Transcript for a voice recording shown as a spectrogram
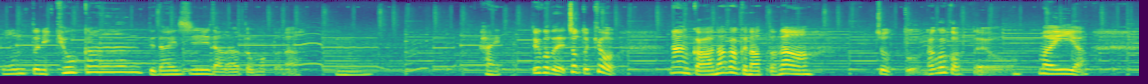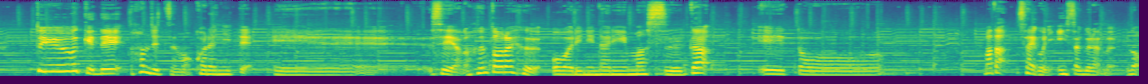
本当に共感って大事だなと思ったな。うん。はい。ということでちょっと今日なんか長くなったな。ちょっと長かったよ。まあいいや。というわけで本日もこれにてえー、せいやの奮闘ライフ終わりになりますがえっ、ー、とまた最後にインスタグラムの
